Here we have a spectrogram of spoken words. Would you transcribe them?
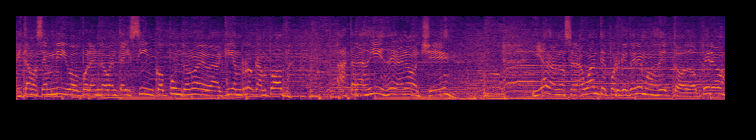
Estamos en vivo por el 95.9 aquí en Rock and Pop hasta las 10 de la noche. Y háganos el aguante porque tenemos de todo. Pero,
